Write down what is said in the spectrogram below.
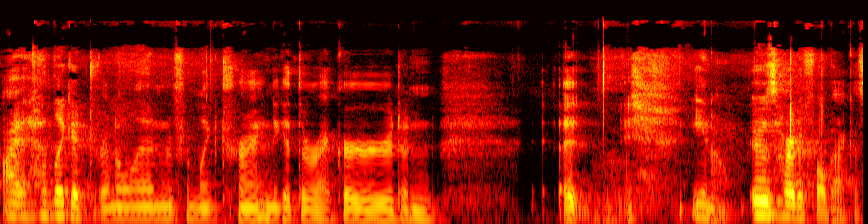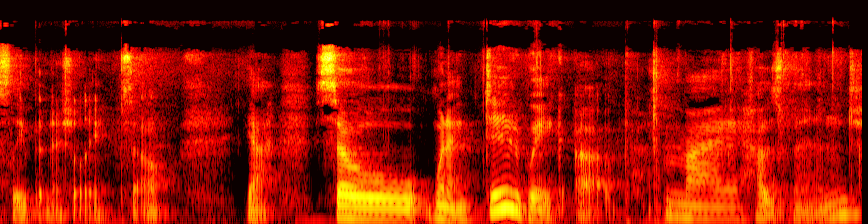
I had like adrenaline from like trying to get the record and it you know, it was hard to fall back asleep initially. So, yeah. So, when I did wake up, my husband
